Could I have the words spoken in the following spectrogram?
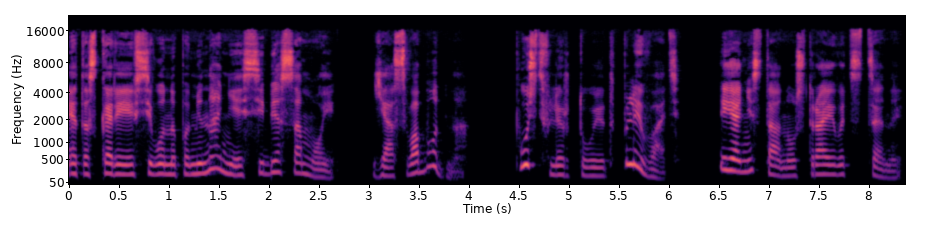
Это, скорее всего, напоминание себе самой. Я свободна. Пусть флиртует, плевать. Я не стану устраивать сцены.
